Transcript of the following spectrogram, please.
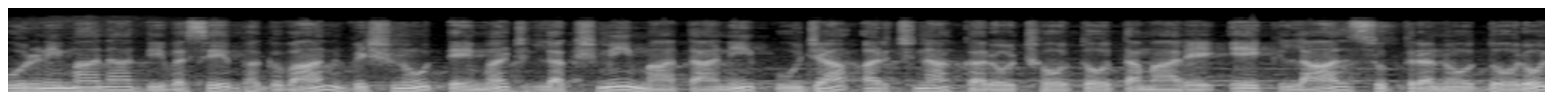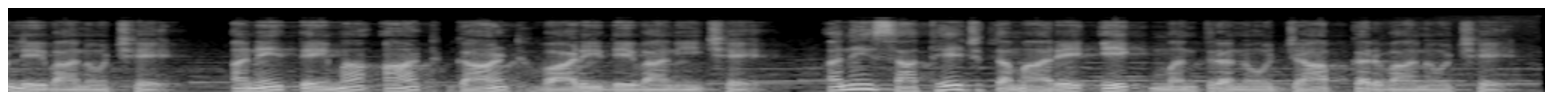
પૂર્ણિમાના દિવસે ભગવાન વિષ્ણુ તેમજ લક્ષ્મી માતાની પૂજા અર્ચના કરો છો, તો તમારે એક લાલ સૂત્રનો દોરો લેવાનો છે અને તેમાં આઠ ગાંઠ વાળી દેવાની છે અને સાથે જ તમારે એક મંત્રનો જાપ કરવાનો છે.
